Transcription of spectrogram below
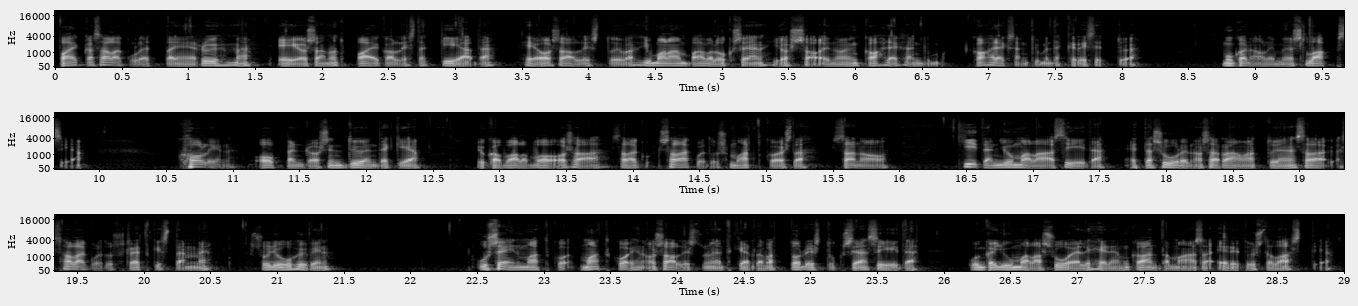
Vaikka salakuljettajien ryhmä ei osannut paikallista kieltä, he osallistuivat Jumalan palvelukseen, jossa oli noin 80, 80 kristittyä. Mukana oli myös lapsia. Colin, Open Doorsin työntekijä, joka valvoo osaa salakuljetusmatkoista, sanoo, Kiitän Jumalaa siitä, että suurin osa raamattujen salakuljetusretkistämme sujuu hyvin. Usein matko- matkoihin osallistuneet kertovat todistuksia siitä, kuinka Jumala suojeli heidän kantamaansa erityistä lastia.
